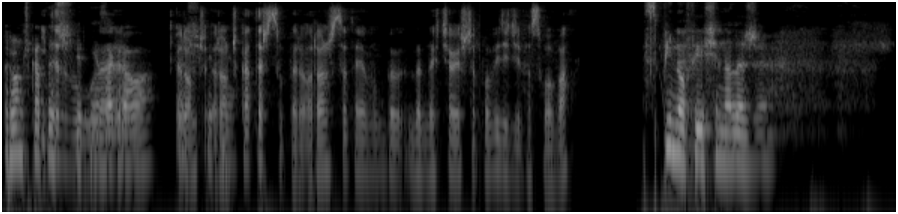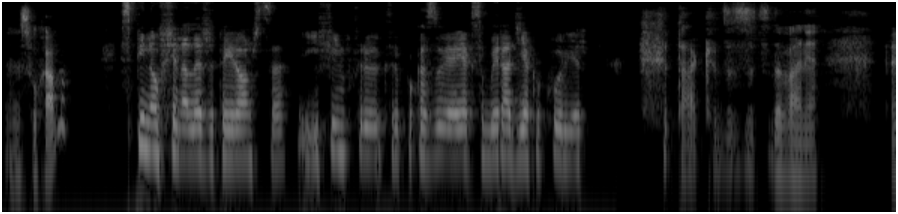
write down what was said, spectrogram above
Rączka I też, też świetnie ogóle... zagrała. Też Rącz, świetnie. Rączka też super. O Rączce to ja w ogóle będę chciał jeszcze powiedzieć dwa słowa. Spin-off jej się należy. E, słucham? Spin-off się należy tej Rączce i film, który, który pokazuje jak sobie radzi jako kurier. tak, zdecydowanie. E,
